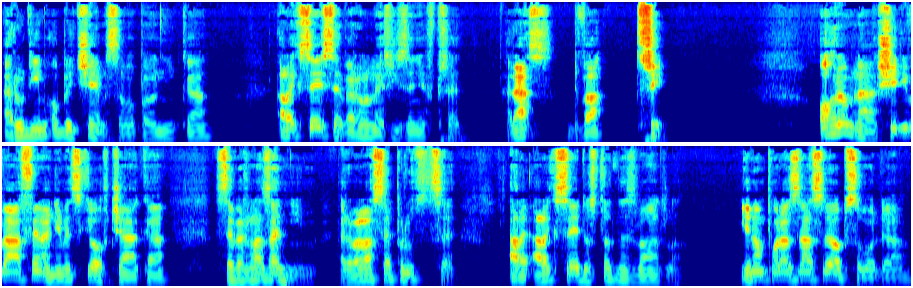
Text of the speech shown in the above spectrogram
a rudým obličejem samopalníka, Alexej se vrhl neřízeně vpřed. Raz, dva, tři. Ohromná šedivá fena německého včáka se vrhla za ním, rvala se prudce, ale Alexej dostat nezvládla. Jenom porazila svého psovoda,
